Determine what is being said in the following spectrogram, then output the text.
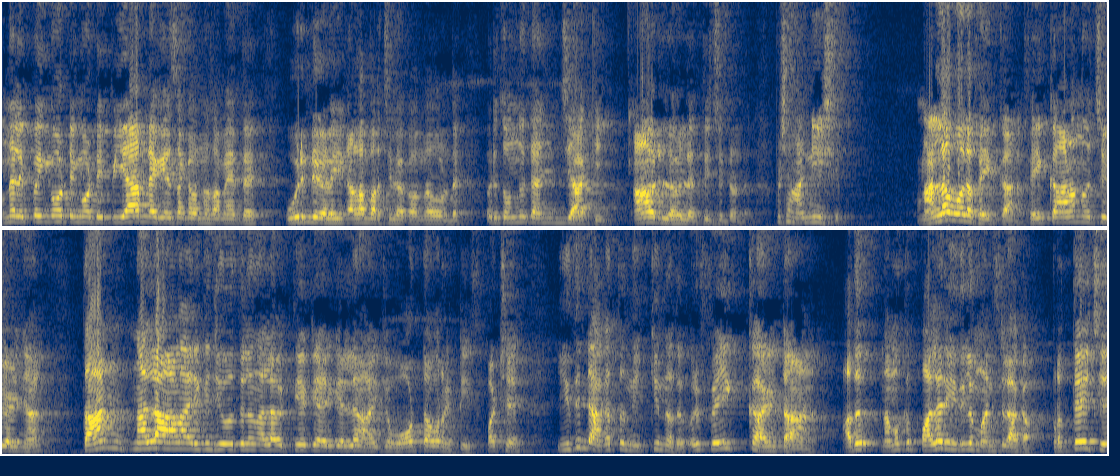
എന്നാൽ ഇപ്പൊ ഇങ്ങോട്ട് ഇങ്ങോട്ട് ഈ പി ആറിന്റെ കേസൊക്കെ വന്ന സമയത്ത് ഉരുണ്ട് കളിയും കള്ളം പറച്ചിലൊക്കെ വന്നതുകൊണ്ട് ഒരു തൊണ്ണൂറ്റഞ്ചാക്കി ആ ഒരു ലെവലിൽ എത്തിച്ചിട്ടുണ്ട്. പക്ഷെ അനീഷ് നല്ലപോലെ ഫേക്ക് ആണ്. ഫേക്ക് ആണെന്ന് വെച്ച് കഴിഞ്ഞാൽ താൻ നല്ല ആളായിരിക്കും ജീവിതത്തിൽ നല്ല വ്യക്തിയൊക്കെ ആയിരിക്കും എല്ലാം ആയിരിക്കും വോട്ട് അവർ ഇറ്റ് ഈസ് പക്ഷേ ഇതിന്റെ അകത്ത് നിൽക്കുന്നത് ഒരു ഫേക്ക് ആയിട്ടാണ്. അത് നമുക്ക് പല രീതിയിലും മനസ്സിലാക്കാം. പ്രത്യേകിച്ച്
